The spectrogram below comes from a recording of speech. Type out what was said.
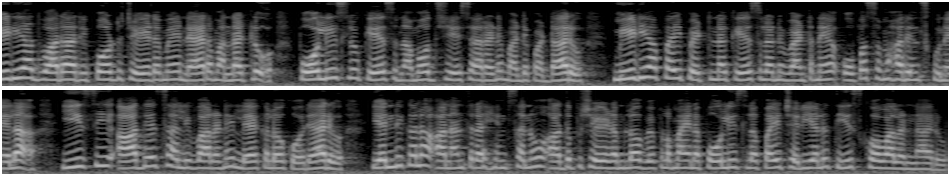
మీడియా ద్వారా రిపోర్టు చేయడమే నేరమన్నట్లు పోలీసులు కేసు నమోదు చేశారని మండిపడ్డారు. మీడియాపై పెట్టిన కేసులను వెంటనే ఉపసంహరించుకునేలా ఈసీ ఆదేశాలివ్వాలని లేఖలో కోరారు. ఎన్నికల అనంతర హింసను అదుపు చేయడంలో విఫలమైన పోలీసులపై చర్యలు తీసుకోవాలన్నారు.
